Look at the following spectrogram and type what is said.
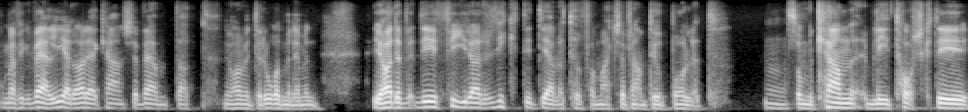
om jag fick välja, då hade jag kanske väntat. Nu har vi inte råd med det, men jag hade, det är fyra riktigt jävla tuffa matcher fram till uppehållet Mm. som kan bli torsk. Det är,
